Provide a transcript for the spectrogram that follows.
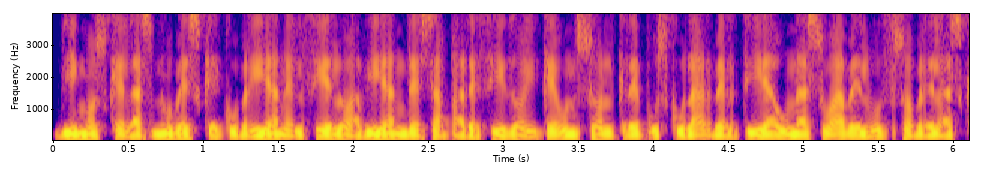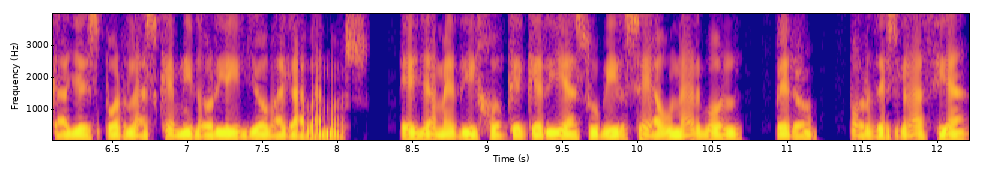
vimos que las nubes que cubrían el cielo habían desaparecido y que un sol crepuscular vertía una suave luz sobre las calles por las que Midori y yo vagábamos. Ella me dijo que quería subirse a un árbol, pero, por desgracia,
